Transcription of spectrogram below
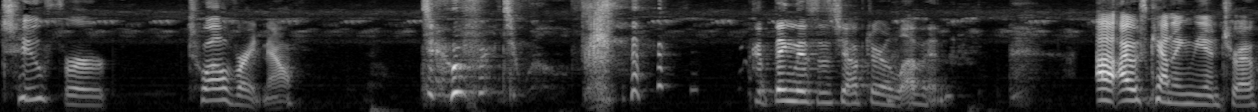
two for twelve right now. two for twelve. Good thing this is chapter eleven. Uh, I was counting the intro.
